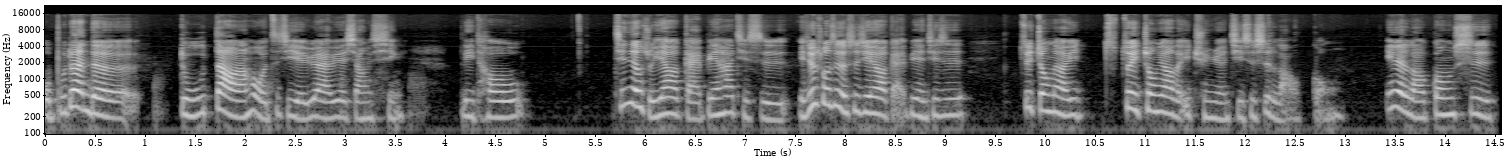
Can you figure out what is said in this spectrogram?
我不断的读到，然后我自己也越来越相信里头。新自由主义要改变，它其实也就是说，这个世界要改变，其实最重要一最重要的一群人其实是劳工，因为劳工是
